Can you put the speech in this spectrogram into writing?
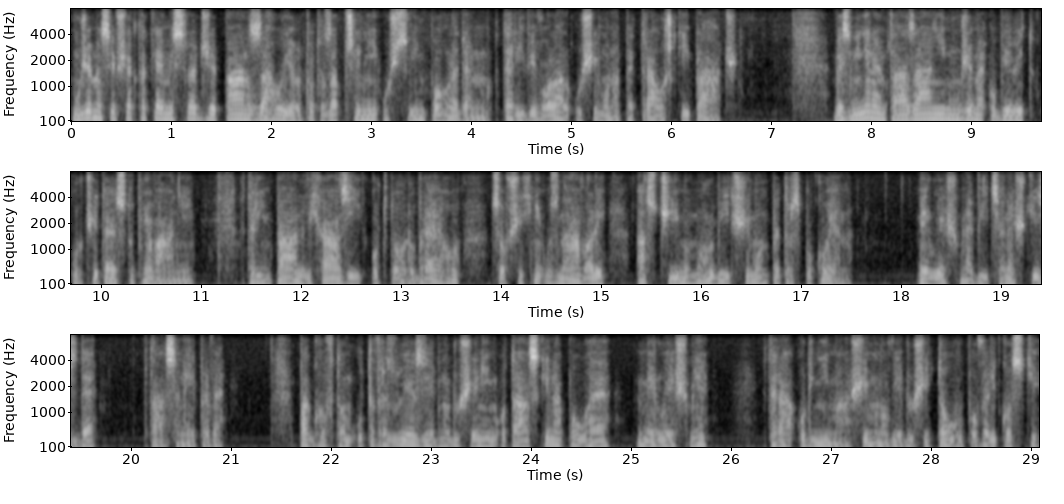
Můžeme si však také myslet, že pán zahojil toto zapření už svým pohledem, který vyvolal u Šimona Petra hořký pláč. Ve zmíněném tázání můžeme objevit určité stupňování, kterým pán vychází od toho dobrého, co všichni uznávali a s čím mohl být Šimon Petr spokojen. Miluješ mne více než ti zde? Ptá se nejprve. Pak ho v tom utvrzuje zjednodušením otázky na pouhé miluješ mě, která odnímá Šimonově duši touhu po velikosti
